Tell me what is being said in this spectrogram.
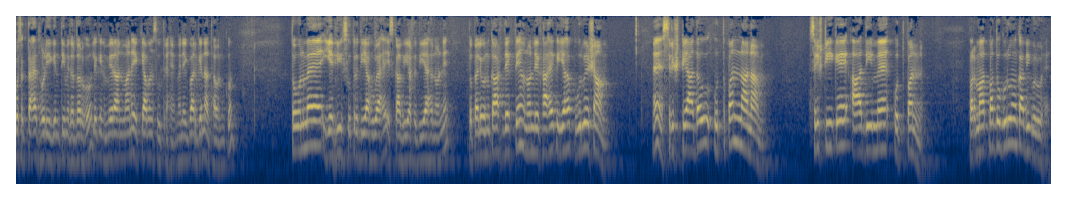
हो सकता है थोड़ी गिनती में दर हो, लेकिन मेरा अनुमान है इक्यावन सूत्र हैं। मैंने एक बार गिना था उनको। तो उनमें यह भी सूत्र दिया हुआ है, इसका भी अर्थ दिया है उन्होंने। तो पहले उनका अर्थ देखते हैं। उन्होंने लिखा है कि यह पूर्वे शाम, है, सृष्टियाद उत्पन्न नाम सृष्टि के आदि में उत्पन्न। परमात्मा तो गुरुओं का भी गुरु है,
